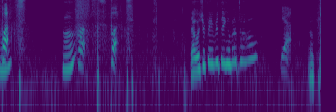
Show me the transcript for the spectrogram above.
Butt. Huh? Butt. Butt. That was your favorite thing about Tahoe? Yeah. Okay.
